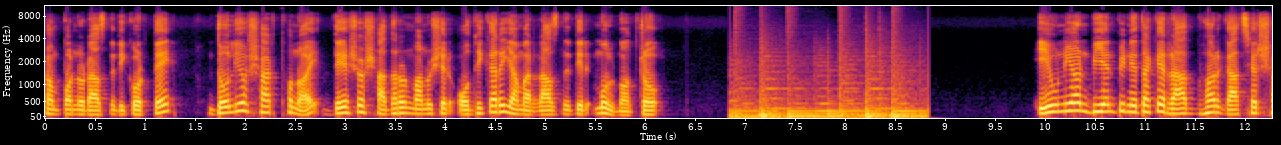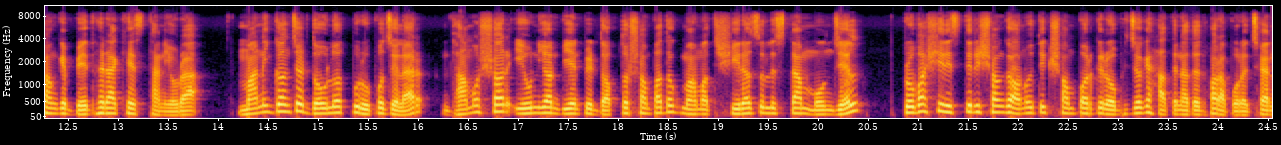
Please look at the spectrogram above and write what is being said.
সম্পন্ন রাজনীতি করতে। দলীয় স্বার্থ নয়, দেশ ও সাধারণ মানুষের অধিকারই আমার রাজনীতির মূলমন্ত্র ইউনিয়ন বিএনপি নেতাকে রাতভর গাছের সঙ্গে বেঁধে রাখে স্থানীয়রা। মানিকগঞ্জের দৌলতপুর উপজেলার ধামস্বর ইউনিয়ন বিএনপির দপ্তর সম্পাদক মোহাম্মদ সিরাজুল ইসলাম মুঞ্জেল প্রবাসীর স্ত্রীর সঙ্গে অনৈতিক সম্পর্কের অভিযোগে হাতে নাতে ধরা পড়েছেন।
